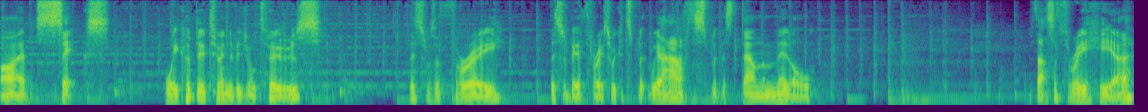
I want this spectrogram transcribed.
five, six. We could do two individual twos. This was a three. This would be a three. So we could split. We have to split this down the middle. If that's a three here,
